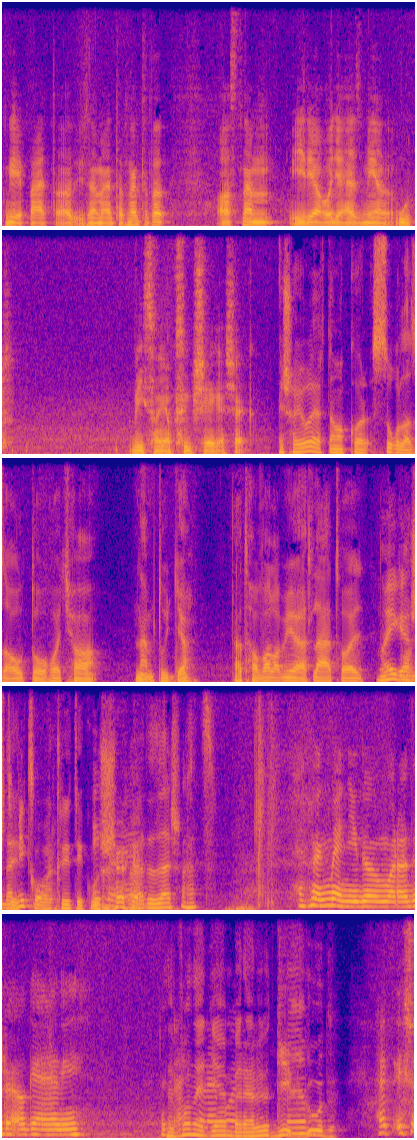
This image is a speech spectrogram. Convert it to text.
gép által üzemeltetnek, tehát azt nem írja, hogy ehhez milyen út viszonyok szükségesek. És ha jól értem, akkor szól az autó, hogyha nem tudja. Tehát ha valami olyat lát, hogy Na igen, most de itt mikor? kritikus változás, hát Hát meg mennyi idő marad reagálni? Hát van egy ember előtt. Give good. Hát és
